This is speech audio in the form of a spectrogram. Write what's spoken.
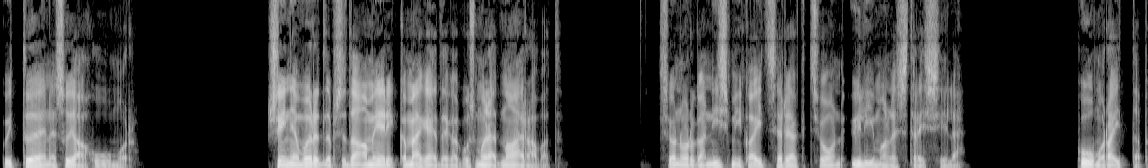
kuid tõene sõjahuumor. Ženja võrdleb seda Ameerika mägedega, kus mõned naeravad. see on organismi kaitsereaktsioon ülimale stressile. huumor aitab,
